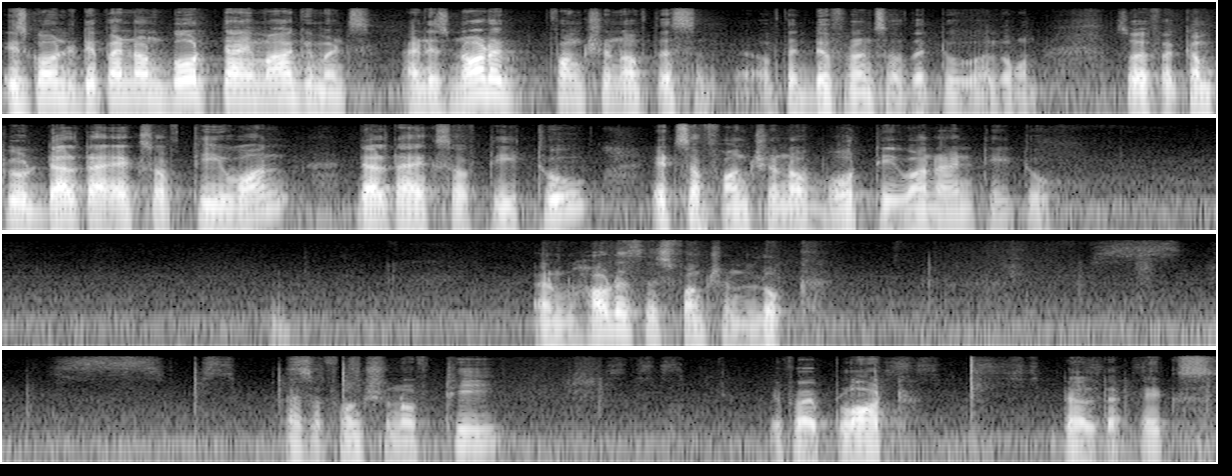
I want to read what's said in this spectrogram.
is going to depend on both time arguments and is not a function of this of the difference of the two alone. So if I compute delta x of t1 delta x of t2 it is a function of both t1 and t2 and how does this function look as a function of t if I plot delta x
